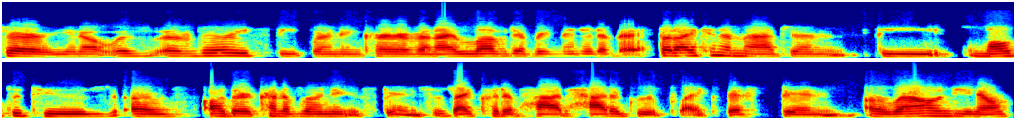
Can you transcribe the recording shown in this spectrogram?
sure, you know, it was a very steep learning curve and I loved every minute of it. But I can imagine the multitudes of other kind of learning experiences I could have had had a group like this been around, you know,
